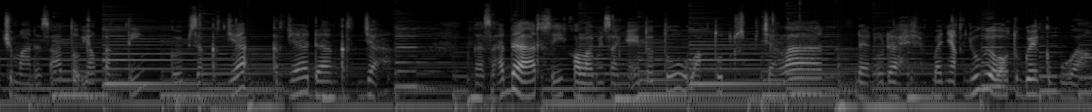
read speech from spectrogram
cuma ada satu yang penting gue bisa kerja, kerja dan kerja. Gak sadar sih kalau misalnya itu tuh waktu terus berjalan dan udah banyak juga waktu gue yang kebuang.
